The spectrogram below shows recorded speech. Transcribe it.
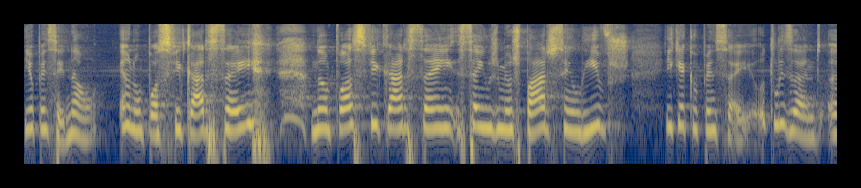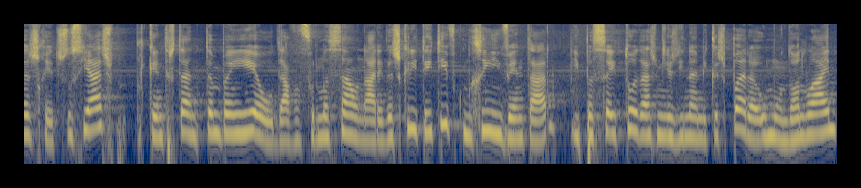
E eu pensei, não, eu não posso ficar sem, não posso ficar sem, sem os meus pares, sem livros. E o que é que eu pensei? Utilizando as redes sociais, porque entretanto também eu dava formação na área da escrita e tive que me reinventar e passei todas as minhas dinâmicas para o mundo online.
